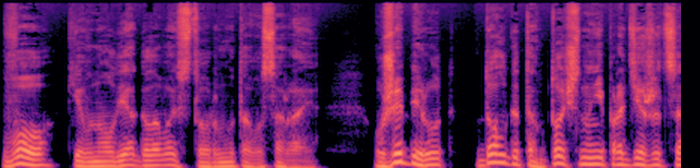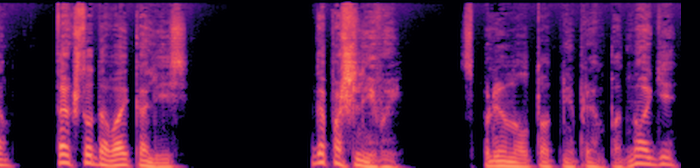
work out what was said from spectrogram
«Во!» — кивнул я головой в сторону того сарая. «Уже берут. Долго там точно не продержится. Так что давай колись». «Да пошли вы!» — сплюнул тот мне прямо под ноги.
